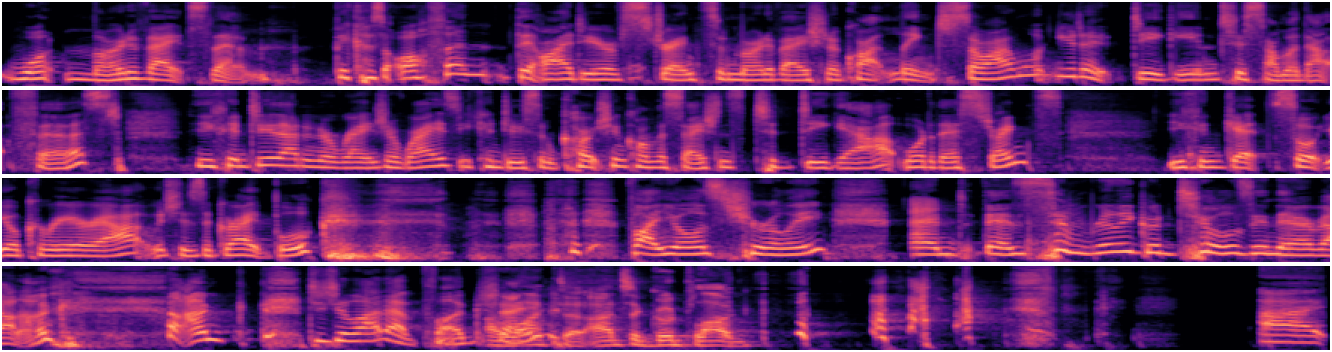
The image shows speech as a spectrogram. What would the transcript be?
what motivates them? Because often the idea of strengths and motivation are quite linked. So I want you to dig into some of that first. You can do that in a range of ways. You can do some coaching conversations to dig out what are their strengths. You can get Sort Your Career Out, which is a great book by yours truly. And there's some really good tools in there about Unk. Unk. Did you like that plug, Shane? I liked it. That's a good plug. Uh,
